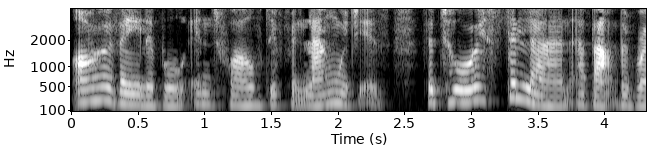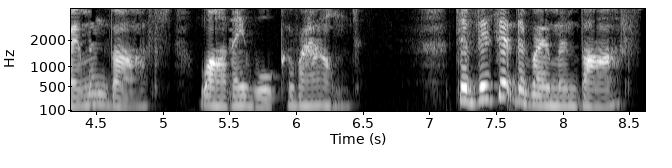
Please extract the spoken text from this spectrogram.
are available in 12 different languages for tourists to learn about the Roman baths while they walk around. To visit the Roman baths,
